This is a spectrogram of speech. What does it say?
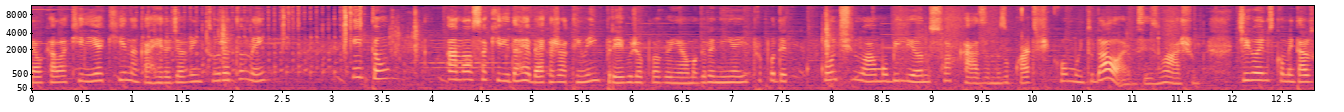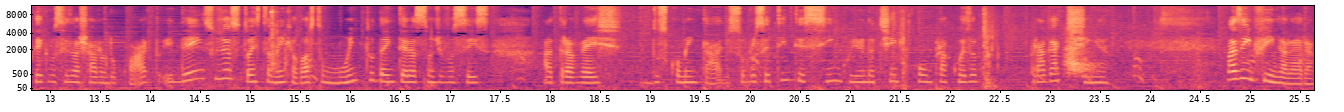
é o que ela queria aqui na carreira de aventura também. Então, a nossa querida Rebeca já tem um emprego, já pode ganhar uma graninha aí para poder continuar mobiliando sua casa, mas o quarto ficou muito da hora, vocês não acham? Digam aí nos comentários o que, que vocês acharam do quarto e deem sugestões também, que eu gosto muito da interação de vocês através dos comentários. Sobre o 75 eu ainda tinha que comprar coisa pra gatinha. Mas enfim, galera,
